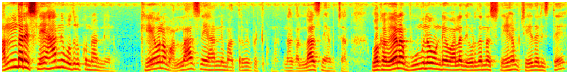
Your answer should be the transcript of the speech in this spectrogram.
అందరి స్నేహాన్ని వదులుకున్నాను నేను. కేవలం అల్లా స్నేహాన్ని మాత్రమే పెట్టుకున్నాను. నాకు అల్లా స్నేహం చాలు. ఒకవేళ భూమిలో ఉండే వాళ్ళది ఎవరిదన్నా స్నేహం చేయదలిస్తే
